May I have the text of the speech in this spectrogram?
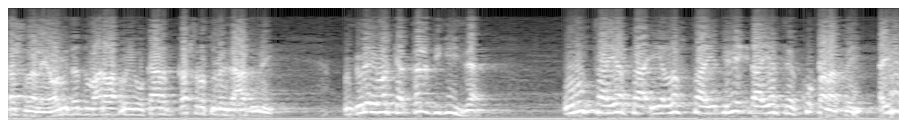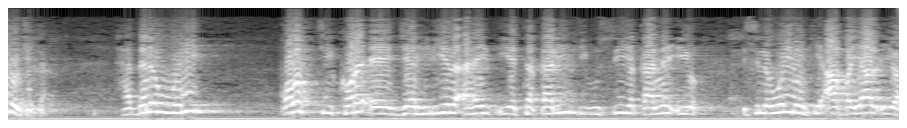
qashra la waa mid hadda macnaa waxa wey wa kaanat qashratu nazacaat u leey wuxuu leeyahy marka qalbigiisa unugtaa yartaa iyo laftaa iyo dhibicdaa yartee ku dhalatay ayadoo jirta haddana weli qoloftii kore ee jaahiliyada ahayd iyo taqaaliiddii uu sii yaqaanay iyo isla weynankii aabbayaal iyo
